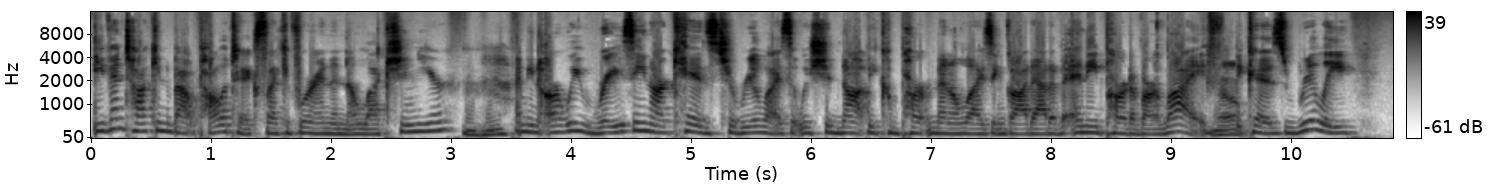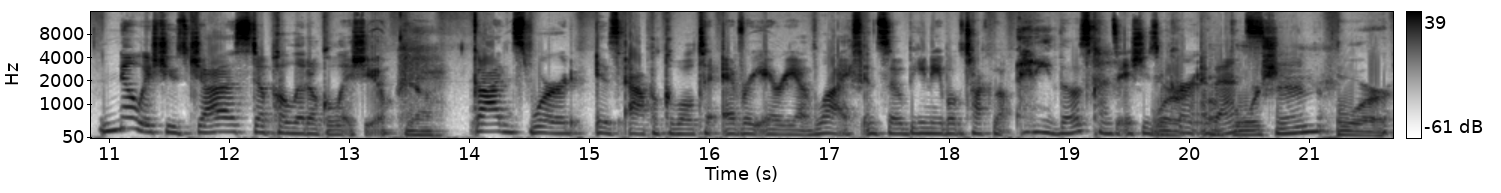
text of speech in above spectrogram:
even talking about politics, like if we're in an election year, Mm-hmm. I mean, are we raising our kids to realize that we should not be compartmentalizing God out of any part of our life? No. Because really, no issue is just a political issue. Yeah. God's word is applicable to every area of life. And so being able to talk about any of those kinds of issues in or current events. abortion or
